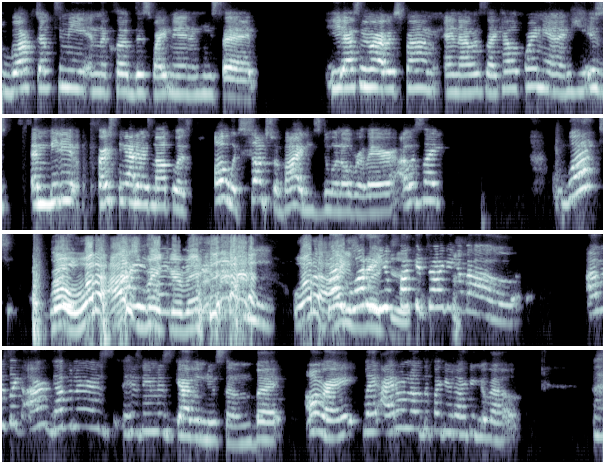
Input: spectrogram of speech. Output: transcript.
walked up to me in the club, this white man, and he said, he asked me where I was from, and I was like, California. And he, his immediate first thing out of his mouth was, Oh, it sucks what Biden's doing over there. I was like, What? Bro, what an why are you icebreaker, man. this to me? what an like, icebreaker. what are you fucking talking about? I was like, our governor is his name is Gavin Newsom, but all right, like I don't know what the fuck you're talking about.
